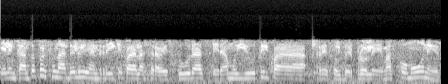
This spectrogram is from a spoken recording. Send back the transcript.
El encanto personal de Luis Enrique para las travesuras era muy útil para resolver problemas comunes,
